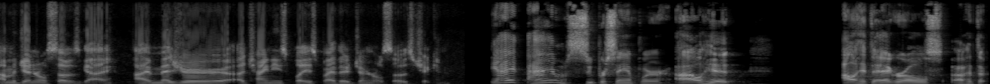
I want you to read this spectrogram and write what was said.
I'm a General Tso's guy. I measure a Chinese place by their General Tso's chicken. Yeah, I, I am a super sampler. I'll hit. I'll hit the egg rolls. I'll hit the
